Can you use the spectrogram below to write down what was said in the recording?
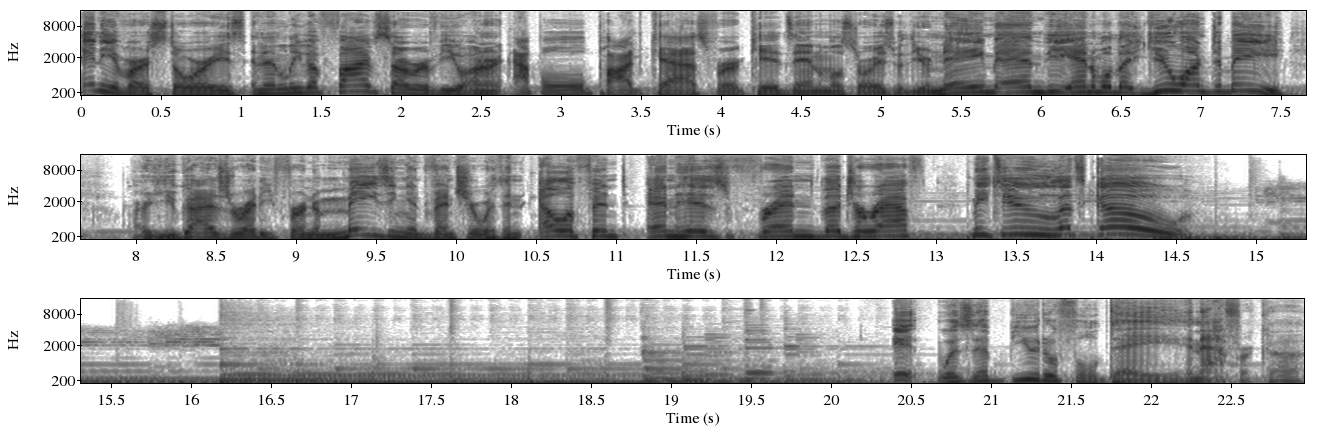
any of our stories, and then leave a five star review on our Apple podcast for Kids Animal Stories with your name and the animal that you want to be. Are you guys ready for an amazing adventure with an elephant and his friend the giraffe? Me too, let's go! It was a beautiful day in Africa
